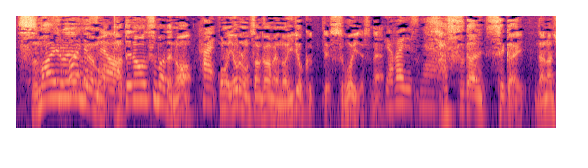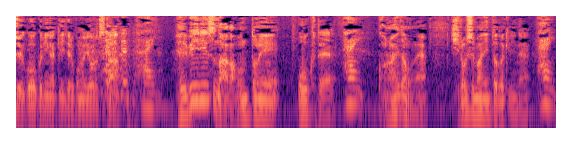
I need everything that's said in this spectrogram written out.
スマイル FM よを立て直すまでの、はいこの夜のツタンカーメンの威力ってすごいですね。やばいですね。さすが世界75億人が聞いてるこの夜ツタ。はい。ヘビーリスナーが本当に多くて、はい。この間もね、広島に行った時にね、はい。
